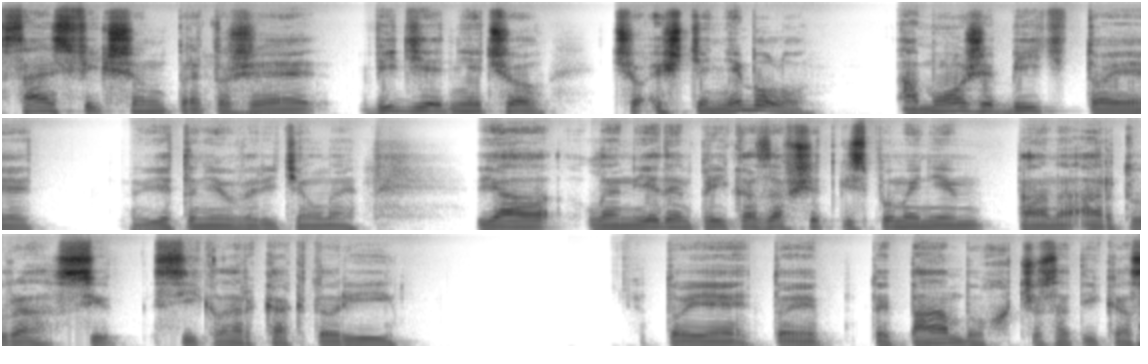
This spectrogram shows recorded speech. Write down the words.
science fiction, pretože vidieť niečo, čo ešte nebolo a môže byť, to je, je to neuveriteľné. Ja len jeden príklad za všetky spomeniem pána Artura C. Clarka, ktorý to je, to, je, to je pán boh, čo sa týka hm.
